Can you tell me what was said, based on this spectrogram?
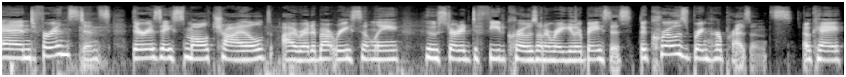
And for instance, there is a small child I read about recently who started to feed crows on a regular basis. The crows bring her presents. Okay.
